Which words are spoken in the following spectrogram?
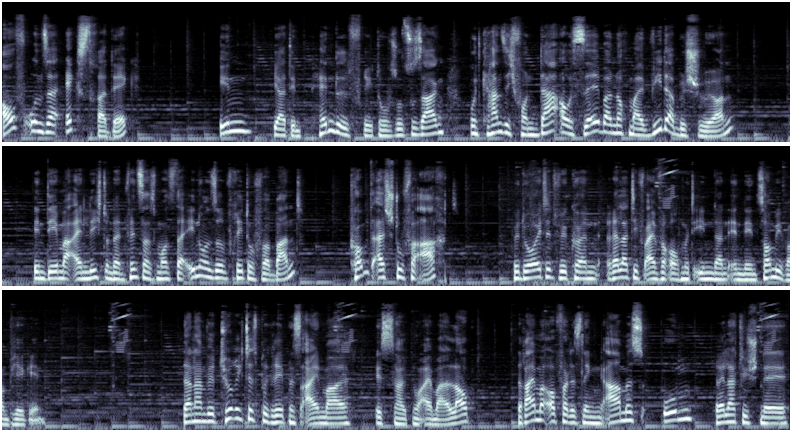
auf unser Extra-Deck in ja, dem Pendelfriedhof sozusagen und kann sich von da aus selber nochmal wieder beschwören, indem er ein Licht- und ein finsteres Monster in unseren Friedhof verbannt. Kommt als Stufe 8. Bedeutet, wir können relativ einfach auch mit ihnen dann in den Zombie-Vampir gehen. Dann haben wir törichtes Begräbnis einmal, ist halt nur einmal erlaubt. Dreimal Opfer des linken Armes, um relativ schnell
